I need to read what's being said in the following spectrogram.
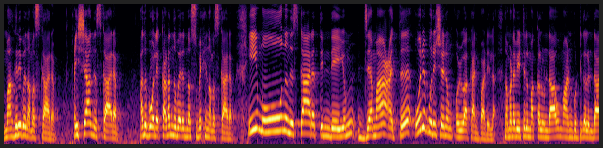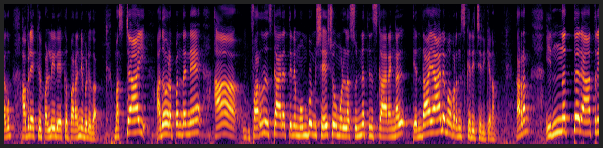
മഗ്രിബ് നമസ്കാരം. ഇഷാ നിസ്കാരം. അതുപോലെ കടന്നു വരുന്ന സുബഹി നമസ്കാരം. ഈ മൂന്ന് നിസ്കാരത്തിന്റെയും ജമാഅത്ത് ഒരു പുരുഷനും ഒഴിവാക്കാൻ പാടില്ല. നമ്മുടെ വീട്ടിൽ മക്കൾ ഉണ്ടാവും ആൺകുട്ടികൾ ഉണ്ടാകും അവരേക്ക് പള്ളിയിലേക്ക് പറഞ്ഞു വിടുക. മസ്റ്റായി അതോടൊപ്പം തന്നെ ആ ഫർദ് നിസ്കാരത്തിന് മുമ്പും ശേഷവുമുള്ള സുന്നത്ത് നിസ്കാരങ്ങൾ എന്തായാലും അവർ നിസ്കരിച്ചിരിക്കണം. കാരണം ഇന്നത്തെ രാത്രി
